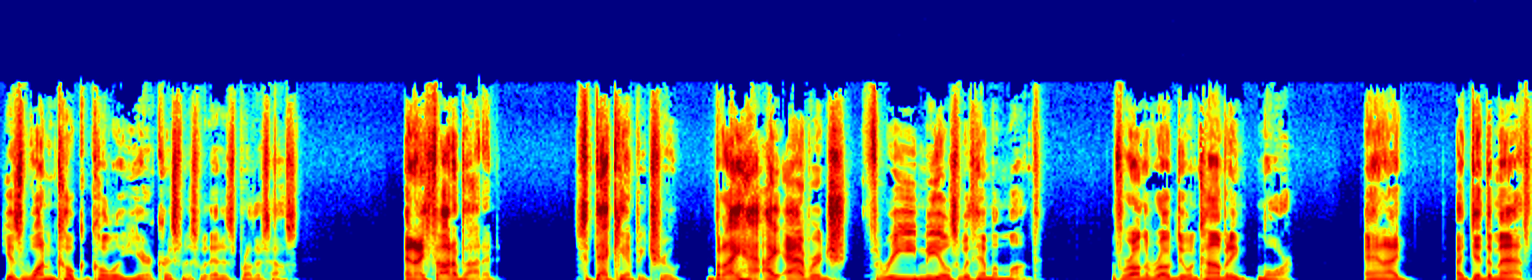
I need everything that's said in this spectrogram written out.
He has one Coca Cola a year at Christmas at his brother's house. And I thought about it. Said that can't be true. But I ha- I average three meals with him a month. If we're on the road doing comedy, more. And I I did the math.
